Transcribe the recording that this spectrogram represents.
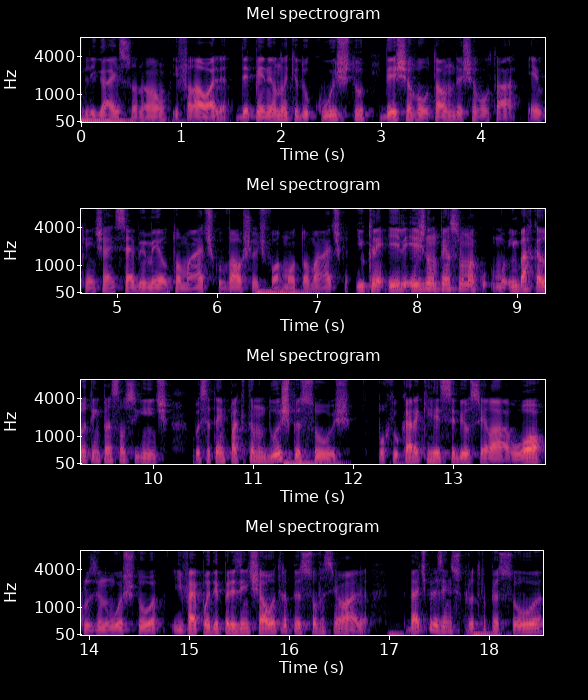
ligar isso ou não e falar: olha, dependendo aqui do custo, deixa voltar ou não deixa voltar. E aí o cliente já recebe o e-mail automático, voucher de forma automática. E cliente, ele- eles não pensam numa. O embarcador tem que pensar o seguinte: você está impactando duas pessoas. Porque o cara que recebeu, sei lá, o óculos e não gostou, e vai poder presentear outra pessoa, assim: olha, dá de presente isso pra outra pessoa,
